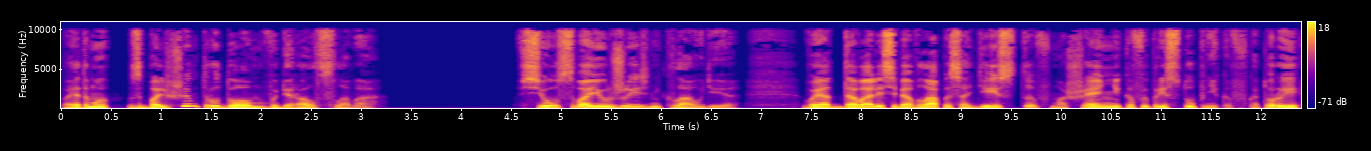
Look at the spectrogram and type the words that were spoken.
поэтому с большим трудом выбирал слова. Всю свою жизнь, Клаудия, вы отдавали себя в лапы садистов, мошенников и преступников, которые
